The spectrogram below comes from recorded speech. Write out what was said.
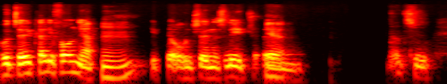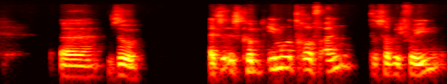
Hotel California. Mhm. Gibt ja auch ein schönes Lied ja. ähm, dazu. Äh, so. Also es kommt immer darauf an, das habe ich vorhin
